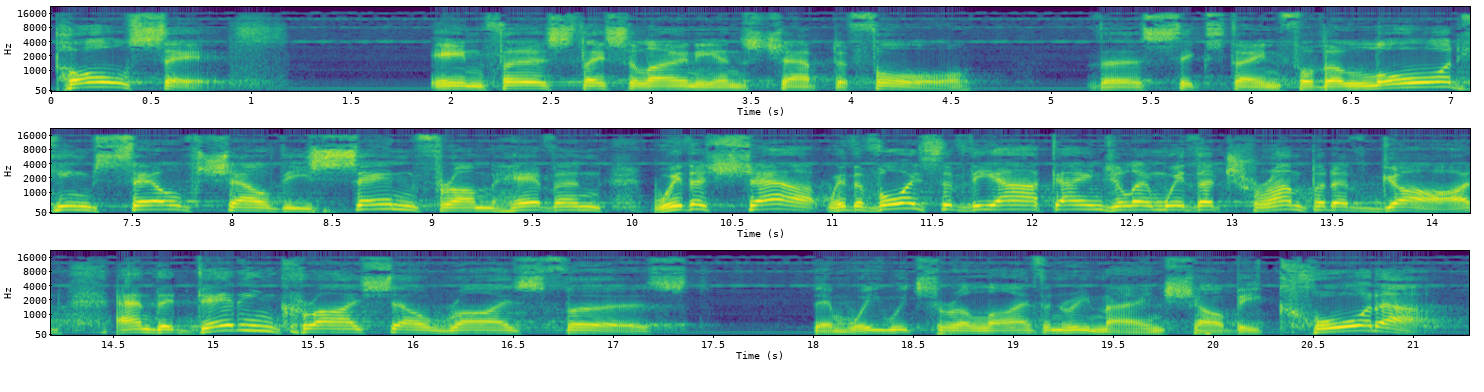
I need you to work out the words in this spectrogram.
Paul says in 1 Thessalonians chapter 4, verse 16, For the Lord himself shall descend from heaven with a shout, with the voice of the archangel, and with the trumpet of God, and the dead in Christ shall rise first. Then we which are alive and remain shall be caught up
